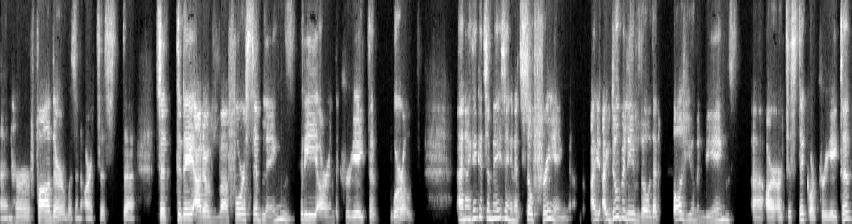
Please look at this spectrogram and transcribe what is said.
and her father was an artist. Uh, so today, out of uh, four siblings, three are in the creative world. And I think it's amazing and it's so freeing. I, I do believe, though, that all human beings uh, are artistic or creative.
